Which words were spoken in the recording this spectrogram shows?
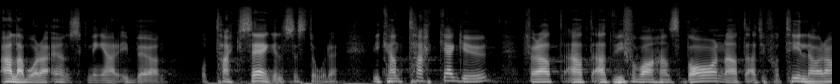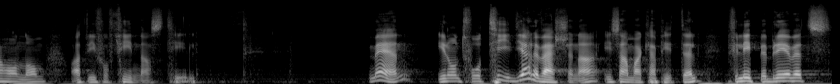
alla våra önskningar i bön och tacksägelse står det. Vi kan tacka Gud för att, att, att vi får vara hans barn, att, att vi får tillhöra honom och att vi får finnas till. Men i de två tidigare verserna i samma kapitel, Filipperbrevets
